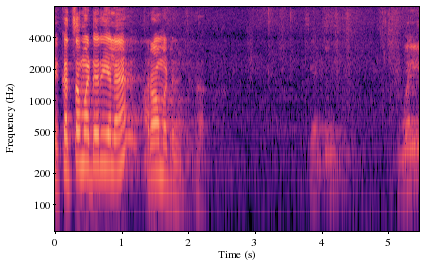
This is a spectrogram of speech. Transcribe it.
हे कच्चं मटेरियल आहे रॉ मटेरियल वरी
